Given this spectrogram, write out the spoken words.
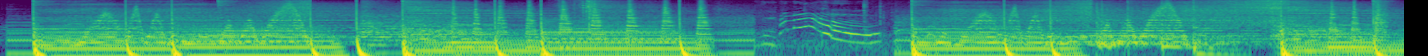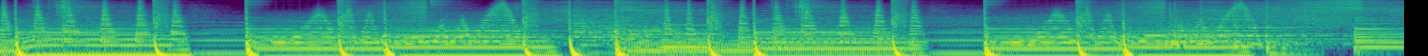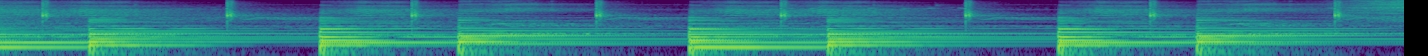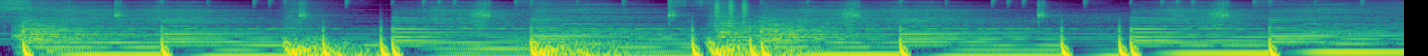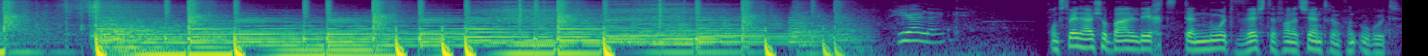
Ons tweede huisje op Bali ligt ten noordwesten van het centrum van Ubud.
